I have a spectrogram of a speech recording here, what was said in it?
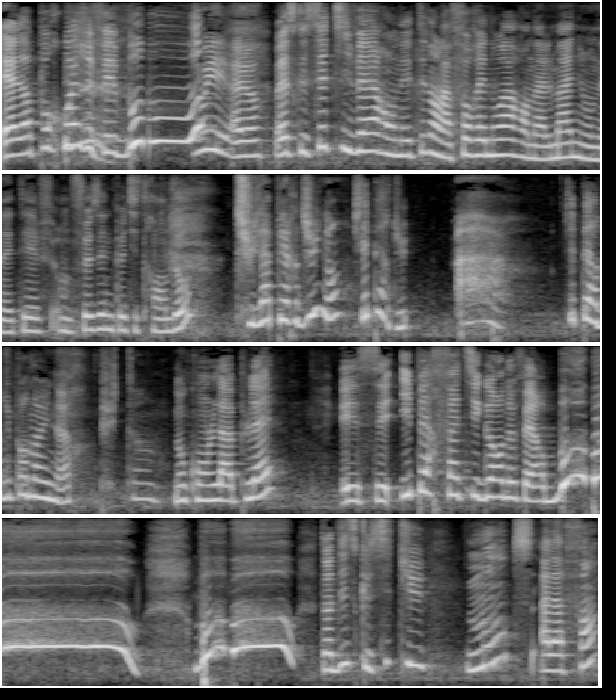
Et alors pourquoi je fais boubou? Oui, alors. Parce que cet hiver, on était dans la forêt noire en Allemagne, on était, on faisait une petite rando. Tu l'as perdu, non? Je l'ai perdu. Ah, J'ai perdu pendant une heure. putain. Donc on l'appelait et c'est hyper fatigant de faire boubou boubou tandis que si tu montes à la fin,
